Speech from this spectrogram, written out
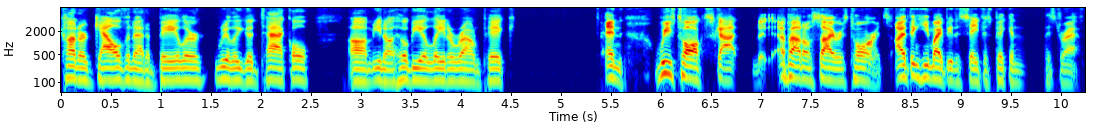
Connor Galvin out of Baylor, really good tackle. Um, you know, he'll be a later round pick. And we've talked, Scott, about O'Cyrus Torrence. I think he might be the safest pick in this draft.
